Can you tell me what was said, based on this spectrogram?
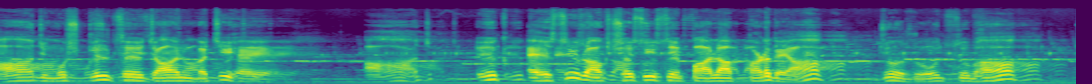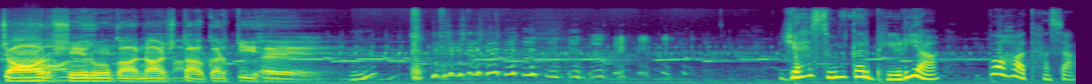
आज मुश्किल से जान बची है। आज एक ऐसी राक्षसी से पाला पड़ गया जो रोज सुबह चार शेरों का नाश्ता करती है। यह सुनकर भेड़िया बहुत हंसा।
